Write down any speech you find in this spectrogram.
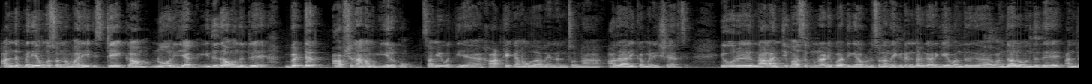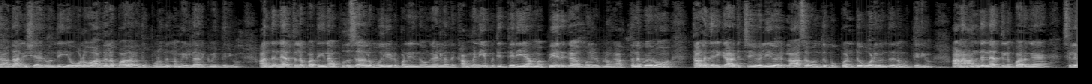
அந்த பெரியவங்க சொன்ன மாதிரி ஸ்டே காம் நோ ரியாக்ட் இதுதான் வந்துட்டு பெட்டர் ஆப்ஷனாக நமக்கு இருக்கும். சமீபத்திய ஹார்ட் கேக்கான உதாரணம் என்னன்னு சொன்னா அதானி கம்பெனி ஷேர்ஸ் ஒரு நாலு அஞ்சு மாசத்துக்கு முன்னாடி பாத்தீங்க அப்படின்னு சொன்னா அந்த ஹிடன்பர்க் அறிக்கை வந்தது வந்தாலும் வந்தது அந்த அதானி ஷேர் வந்து எவ்வளவு அதல பாதாளத்துக்கு போனதுன்னு நம்ம எல்லாருக்குமே தெரியும். அந்த நேரத்துல பாத்தீங்கன்னா புதுசா அதுல முதலீடு பண்ணியிருந்தவங்க இல்ல அந்த கம்பெனியை பத்தி தெரியாம பேருக்காக முதலீடு பண்ணவங்க அத்தனை பேரும் தலைதெறிக்க அடிச்சு வெளியே லாஸை வந்து புக் பண்ணிட்டு ஓடி வந்தது நமக்கு தெரியும். ஆனா அந்த நேரத்திலும் பாருங்க சில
